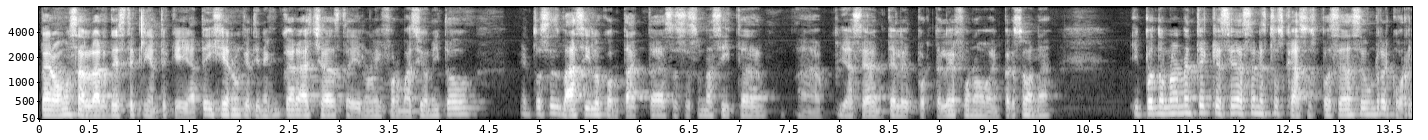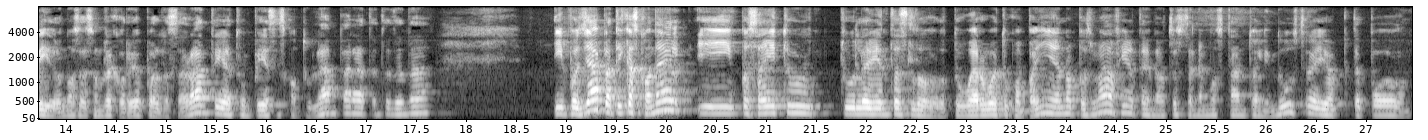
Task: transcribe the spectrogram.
Pero vamos a hablar de este cliente que ya te dijeron que tiene cucarachas, te dieron la información y todo. Entonces vas y lo contactas, haces una cita, uh, ya sea en tele, por teléfono o en persona. Y pues normalmente, ¿qué se hace en estos casos? Pues se hace un recorrido, ¿no? Se hace un recorrido por el restaurante, ya tú empiezas con tu lámpara, ta, ta, ta, ta. Y pues ya platicas con él y pues ahí tú, tú le avientas lo, tu verbo de tu compañía, ¿no? Pues, fíjate, nosotros tenemos tanto en la industria, yo te puedo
